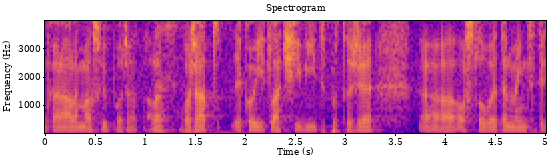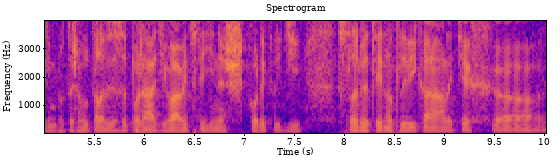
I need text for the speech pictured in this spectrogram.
kanále má svůj pořad. Ale Jasně. pořád jako jí tlačí víc, protože uh, oslovuje ten mainstream, protože na tu televizi se pořád dívá víc lidí, než kolik lidí sleduje ty jednotlivý kanály těch, uh,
